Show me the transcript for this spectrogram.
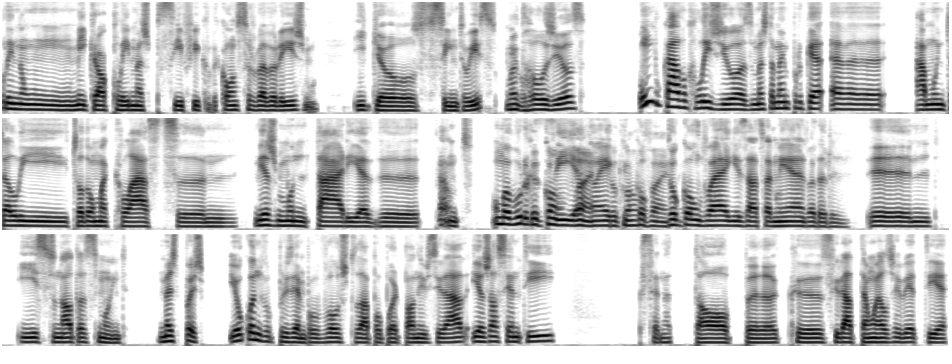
ali num microclima específico de conservadorismo e que eu sinto isso. Muito religioso. Um bocado religioso, mas também porque ah, há muito ali toda uma classe, hum, mesmo monetária, de pronto, uma burguesia, convém, não é? do Que co- convém. do convém, exatamente. Hum, e isso nota-se muito. Mas depois, eu quando, por exemplo, vou estudar para o Porto para a universidade, eu já senti que cena top, que cidade tão LGBT,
